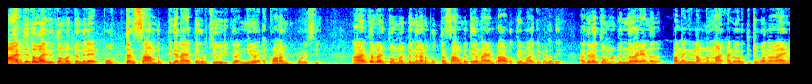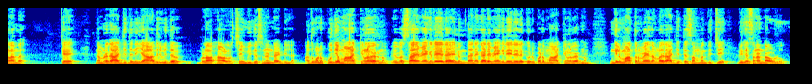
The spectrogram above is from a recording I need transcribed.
ആയിരത്തി തൊള്ളായിരത്തി തൊണ്ണൂറ്റൊന്നിലെ പുത്തൻ സാമ്പത്തിക നയത്തെക്കുറിച്ച് വിവരിക്കുക. ന്യൂ എക്കോണമിക് പോളിസി ആയിരത്തി തൊള്ളായിരത്തി തൊണ്ണൂറ്റൊന്നിലാണ് പുത്തൻ സാമ്പത്തിക നയം പ്രാവർത്തികമാക്കിയിട്ടുള്ളത്. ആയിരത്തി തൊള്ളായിരത്തി തൊണ്ണൂറ്റൊന്ന് വരെ എന്ന് പറഞ്ഞു കഴിഞ്ഞാൽ നമ്മൾ അനുവർത്തിച്ചു പോകുന്ന നയങ്ങളെന്നൊക്കെ നമ്മുടെ രാജ്യത്തിന് യാതൊരുവിധ വള- വളർച്ചയും വികസനം ഉണ്ടായിട്ടില്ല. അതുകൊണ്ട് പുതിയ മാറ്റങ്ങൾ വരണം. വ്യവസായ മേഖലയിലായാലും ധനകാര്യ മേഖലയിലൊക്കെ ഒരുപാട് മാറ്റങ്ങൾ വരണം. എങ്കിൽ മാത്രമേ നമ്മുടെ രാജ്യത്തെ സംബന്ധിച്ച് വികസനം ഉണ്ടാവുള്ളൂ.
